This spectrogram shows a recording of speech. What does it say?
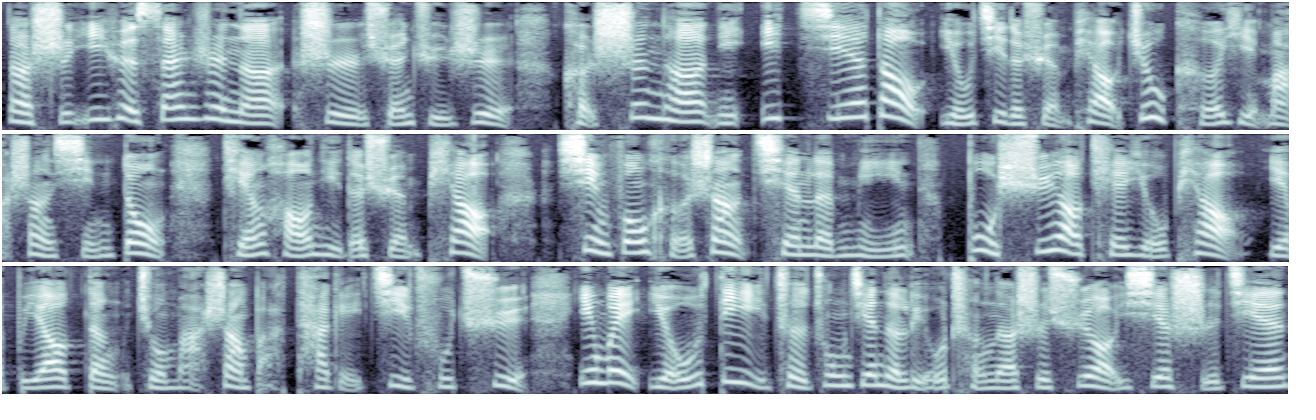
那十一月三日呢是选举日，可是呢，你一接到邮寄的选票，就可以马上行动，填好你的选票，信封盒上签了名，不需需要贴邮票，也不要等，就马上把它给寄出去。因为邮递这中间的流程呢，是需要一些时间，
